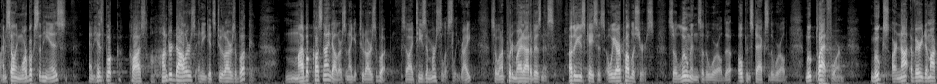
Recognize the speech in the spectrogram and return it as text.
I'm selling more books than he is, and his book costs $100 and he gets $2 a book. My book costs $9 and I get $2 a book. So I tease him mercilessly, right? So when I put him right out of business. Other use cases, OER publishers. So Lumens of the world, the OpenStax of the world. MOOC platform. MOOCs are not a very democ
